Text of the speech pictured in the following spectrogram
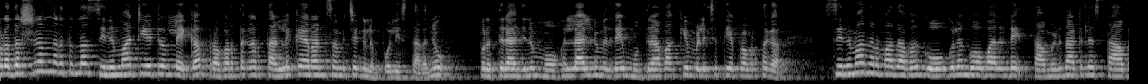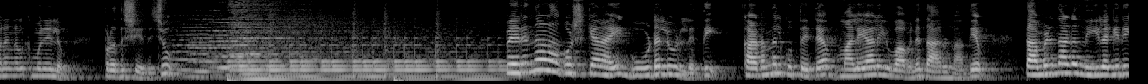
പ്രദർശനം നടത്തുന്ന സിനിമാ തിയേറ്ററിലേക്ക് പ്രവർത്തകർ തള്ളിക്കയറാൻ ശ്രമിച്ചെങ്കിലും പോലീസ് തടഞ്ഞു. പൃഥ്വിരാജിനും മോഹൻലാലിനുമെതിരെ മുദ്രാവാക്യം വിളിച്ചെത്തിയ പ്രവർത്തകർ സിനിമാ നിർമ്മാതാവ് ഗോകുലം ഗോപാലന്റെ തമിഴ്നാട്ടിലെ സ്ഥാപനങ്ങൾക്ക് മുന്നിലും പ്രതിഷേധിച്ചു. പെരുന്നാൾ ആഘോഷിക്കാനായി ഗൂഡല്ലൂരിലെത്തി. കടന്നൽ കുത്തേറ്റ മലയാളി യുവാവിന് ദാരുണാന്ത്യം. തമിഴ്നാട് നീലഗിരി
